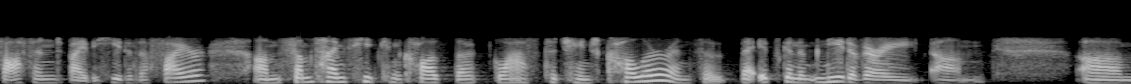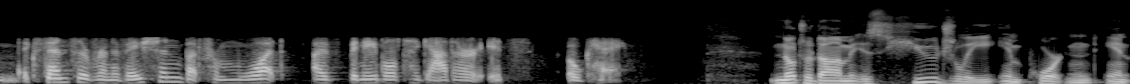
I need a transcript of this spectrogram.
softened by the heat of the fire. Um, sometimes heat can cause the glass to change color, and so that it's going to need a very um, um, extensive renovation. But from what I've been able to gather, it's okay. Notre Dame is hugely important in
